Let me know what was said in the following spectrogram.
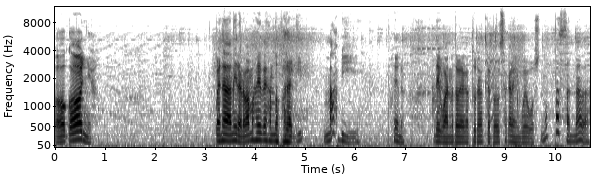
¡Oh, coño! Pues nada, mira, lo vamos a ir dejando por aquí. Mavi. Bueno, da igual, no te voy a capturar, te puedo sacar en huevos. No pasa nada.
